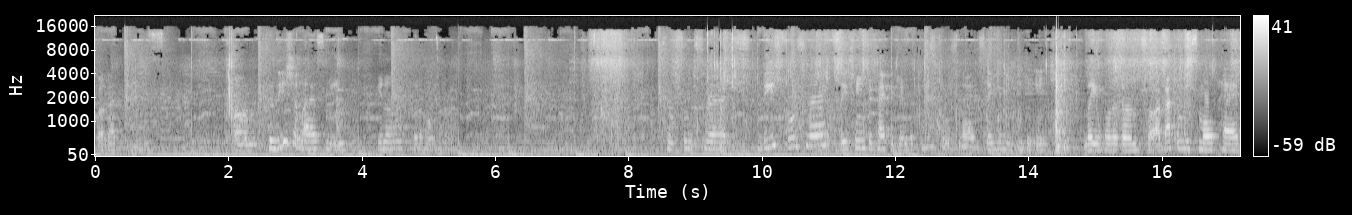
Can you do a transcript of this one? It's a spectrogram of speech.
So I got these. Um, cause these should last me, you know, for the whole time. Some fruit snacks. These fruit snacks, they changed the packaging, but these fruit snacks, they really be hitting. Layer one of them, so I got them in small pack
